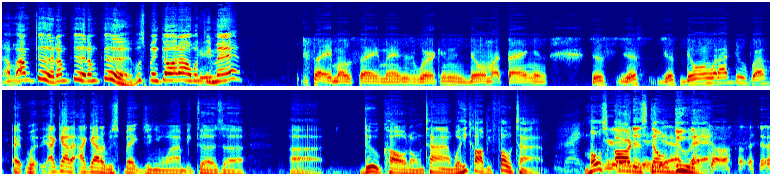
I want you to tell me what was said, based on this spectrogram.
I'm, I'm good. I'm good. I'm good. What's been going on with Yeah. you, man? Same old same, man. Just working and doing my thing and just just just doing what I do, bro. Hey, well, I gotta I gotta respect Ginuwine because uh, uh, dude called on time. Well, he called before time. Right. Most Yeah, artists yeah, don't yeah. do that. call- yeah,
